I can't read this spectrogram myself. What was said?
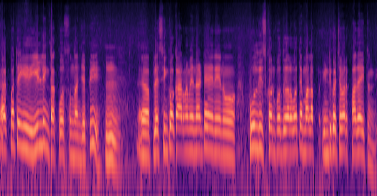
కాకపోతే ఇది ఈల్డింగ్ తక్కువ వస్తుందని చెప్పి. ప్లస్ ఇంకో కారణం ఏంటంటే నేను పూలు తీసుకొని పొద్దుగాల పోతే మళ్ళీ ఇంటికి వచ్చే వరకు పది అవుతుంది.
